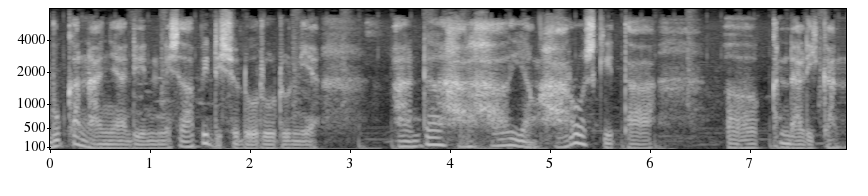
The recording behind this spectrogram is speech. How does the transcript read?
Bukan hanya di Indonesia tapi di seluruh dunia. Ada hal-hal yang harus kita uh, kendalikan.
